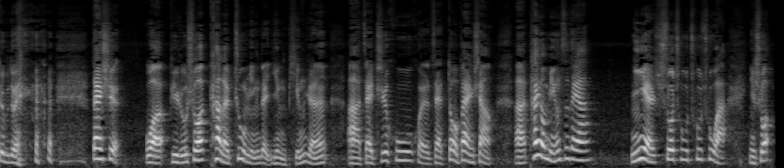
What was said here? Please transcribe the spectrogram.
对不对？但是我比如说看了著名的影评人啊，在知乎或者在豆瓣上啊，他有名字的呀，你也说出出处啊，你说。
